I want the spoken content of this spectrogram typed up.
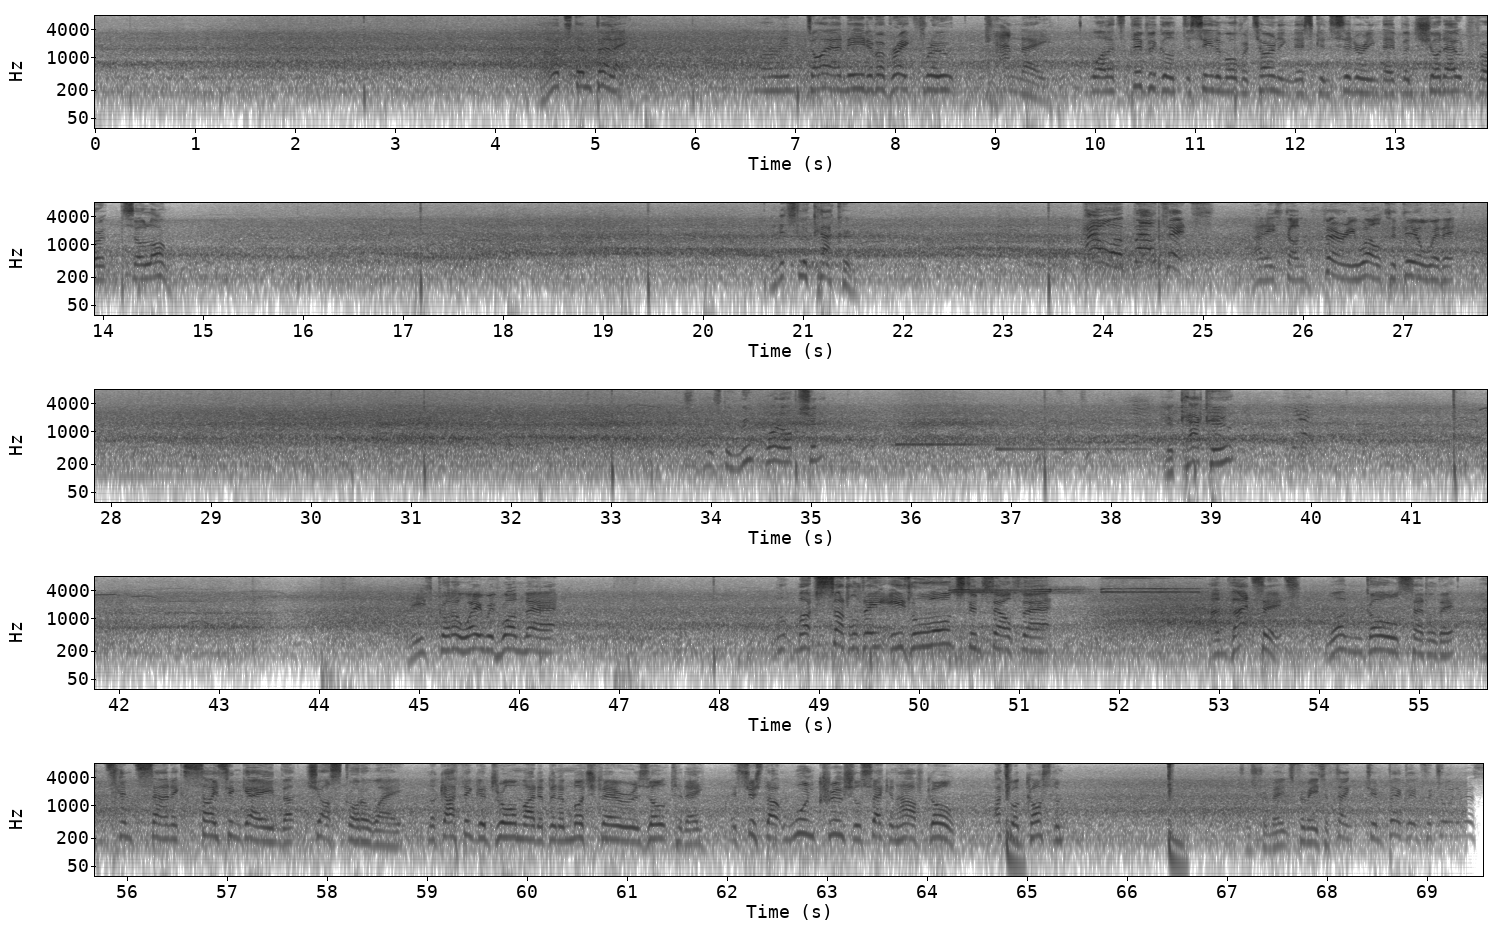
Now it's Dembele. Are in dire need of a breakthrough. Can they? Well, it's difficult to see them overturning this considering they've been shut out for so long. And it's Lukaku. How about it? And he's done very well to deal with it. Tries the route one option. Lukaku. He's got away with one there. Not much subtlety, he's launched himself there. And that's it. One goal settled it. A tense and exciting game that just got away. Look, I think a draw might have been a much fairer result today. It's just that one crucial second-half goal. That's what cost them. Remains for me to thank Jim Beglin for joining us.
